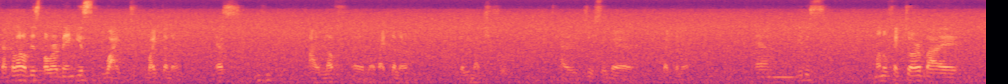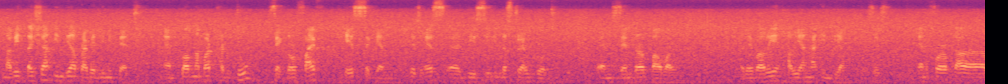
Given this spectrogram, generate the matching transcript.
the color of this power bank is white. White color. Yes. I love uh, the white color very much. So I choose the white color. And it is manufactured by Navitasys India Private Limited. And plot number 32 sector 5 case second HS uh, DC Industrial Growth and Center Power Rewari Haryana India. And for uh,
